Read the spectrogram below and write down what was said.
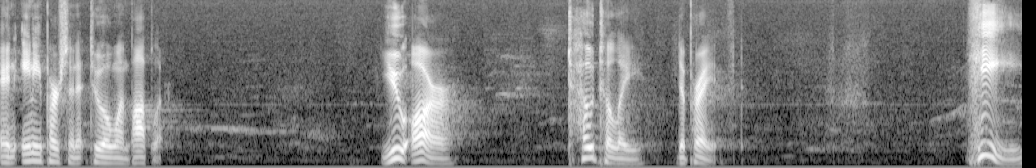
and any person at 201 Poplar. You are totally depraved. He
